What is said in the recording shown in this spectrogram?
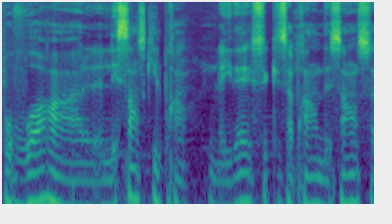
pour voir euh, l'essence qu'il prend. L'idée, c'est que ça prend des sens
